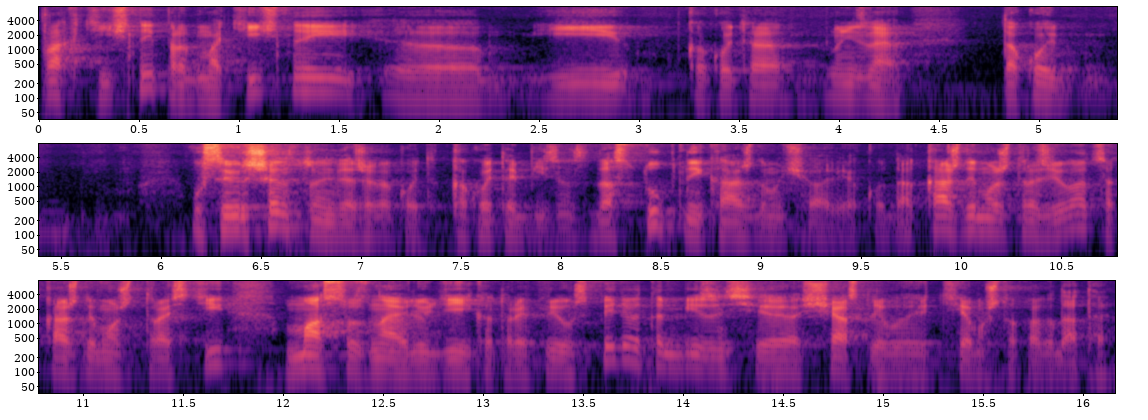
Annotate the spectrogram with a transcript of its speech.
практичный, прагматичный э, и какой-то, ну не знаю, такой усовершенствованный даже какой-то какой бизнес, доступный каждому человеку. Да? Каждый может развиваться, каждый может расти. Массу знаю людей, которые преуспели в этом бизнесе, счастливы тем, что когда-то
